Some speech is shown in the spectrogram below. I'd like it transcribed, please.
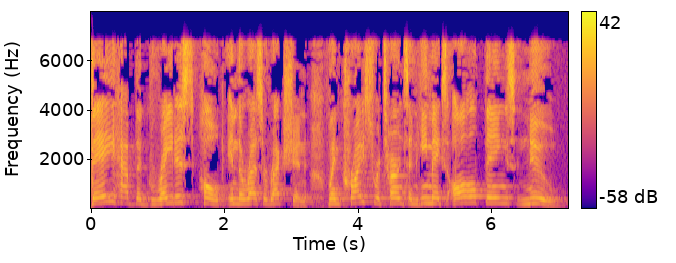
they have the greatest hope in the resurrection when Christ returns and he makes all things new.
